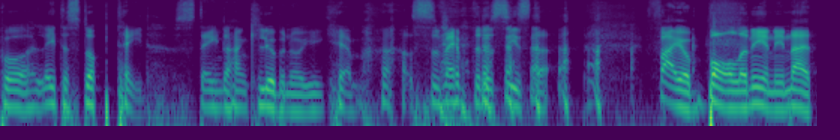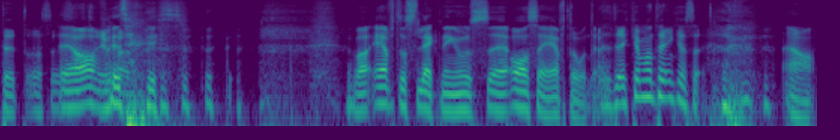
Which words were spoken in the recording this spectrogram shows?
på lite stopptid stängde han klubben och gick hem. Svepte den sista fireballen in i nätet. Och så Ja, precis. Det var eftersläckning hos eh, AC efteråt. ja. Det kan man tänka sig. Ja.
